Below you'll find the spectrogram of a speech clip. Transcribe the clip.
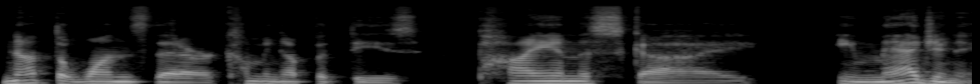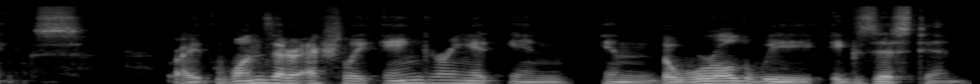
not the ones that are coming up with these pie in the sky imaginings, right? Ones that are actually anchoring it in in the world we exist in,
